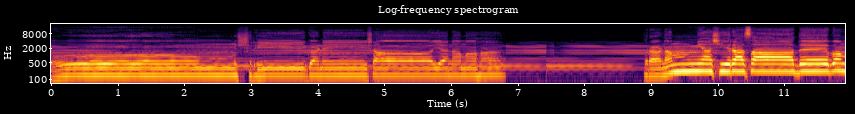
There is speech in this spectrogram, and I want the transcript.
ॐ श्रीगणेशाय नमः। प्रणम्य शिरसा देवं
